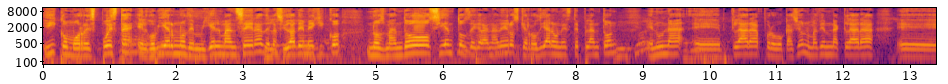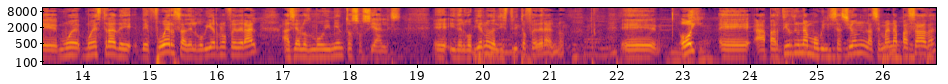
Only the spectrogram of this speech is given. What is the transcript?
y como respuesta el gobierno de Miguel Mancera de la Ciudad de México nos mandó cientos de granaderos que rodearon este plantón en una eh, clara provocación, o más bien una clara eh, muestra de, fuerza del gobierno federal hacia los movimientos sociales eh, y del gobierno del Distrito Federal. hoy, a partir de una movilización la semana pasada,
